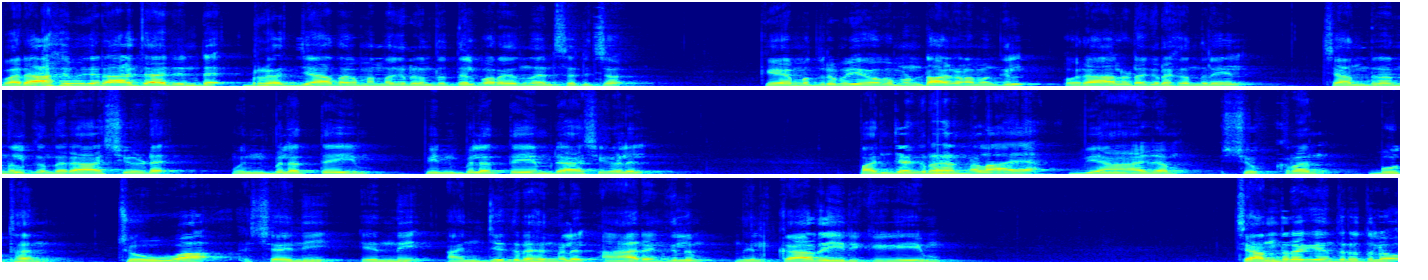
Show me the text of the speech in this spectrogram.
വരാഹമികരാചാര്യന്റെ ബൃഹജാതകം എന്ന ഗ്രന്ഥത്തിൽ പറയുന്നതനുസരിച്ച് കേമദ്രുമയോഗം ഉണ്ടാകണമെങ്കിൽ ഒരാളുടെ ഗ്രഹനിലയിൽ ചന്ദ്രൻ നിൽക്കുന്ന രാശിയുടെ മുൻപിലത്തെയും പിൻപിലത്തെയും രാശികളിൽ പഞ്ചഗ്രഹങ്ങളായ വ്യാഴം ശുക്രൻ ബുധൻ ചൊവ്വ ശനി എന്നീ അഞ്ച് ഗ്രഹങ്ങളിൽ ആരെങ്കിലും നിൽക്കാതെ ഇരിക്കുകയും ചന്ദ്രകേന്ദ്രത്തിലോ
